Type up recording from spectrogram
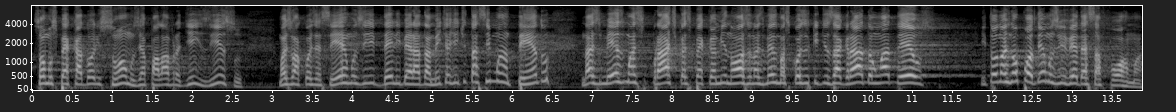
Somos pecadores, somos, e a palavra diz isso. Mas uma coisa é sermos e deliberadamente a gente está se mantendo nas mesmas práticas pecaminosas, nas mesmas coisas que desagradam a Deus. Então nós não podemos viver dessa forma.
